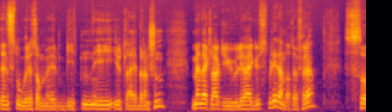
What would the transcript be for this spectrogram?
den store sommerbiten i utleiebransjen. Men det er klart juli og august blir enda tøffere. Så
